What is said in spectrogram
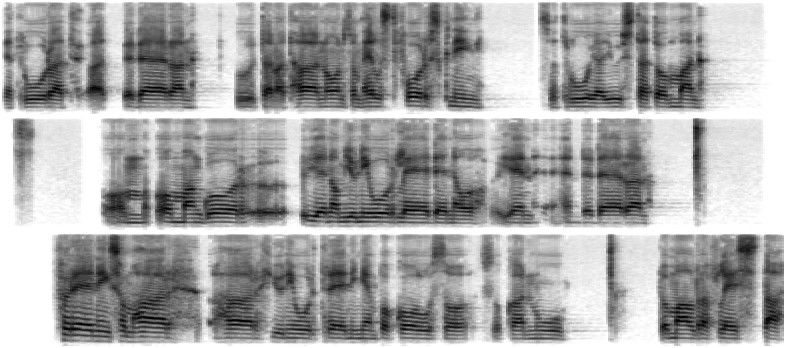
Jag tror att, att det där, utan att ha någon som helst forskning, så tror jag just att om man om, om man går eh, genom juniorleden och i en, en det där, förening som har, har juniorträningen på koll så, så kan nog de allra flesta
